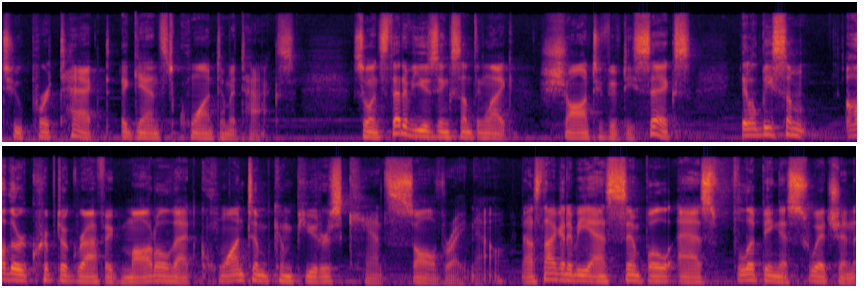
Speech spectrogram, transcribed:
to protect against quantum attacks. So instead of using something like SHA-256, it'll be some other cryptographic model that quantum computers can't solve right now. Now, it's not gonna be as simple as flipping a switch and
